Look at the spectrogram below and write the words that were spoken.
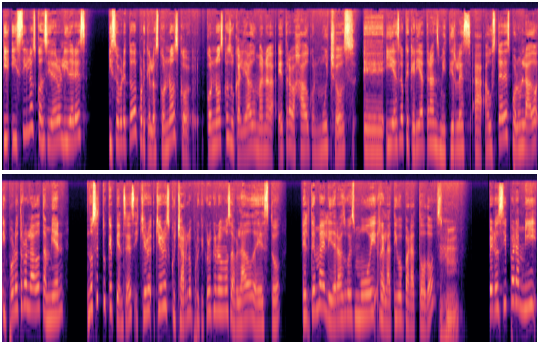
Y, y sí los considero líderes y sobre todo porque los conozco, conozco su calidad humana, he trabajado con muchos eh, y es lo que quería transmitirles a, a ustedes por un lado y por otro lado también, no sé tú qué pienses y quiero, quiero escucharlo porque creo que no hemos hablado de esto. El tema del liderazgo es muy relativo para todos. Pero sí para mí,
